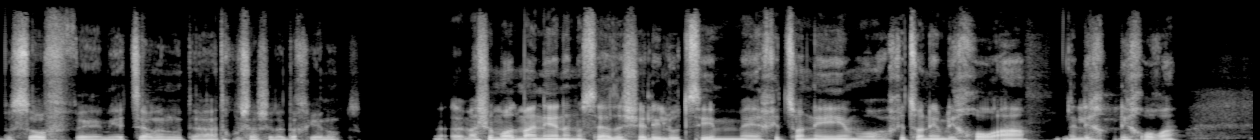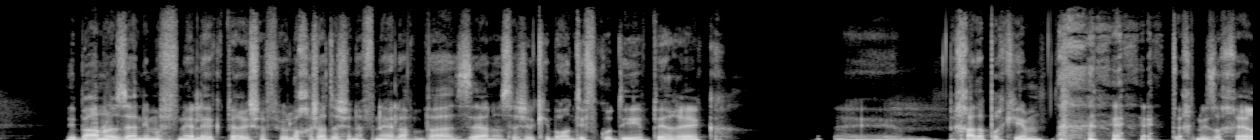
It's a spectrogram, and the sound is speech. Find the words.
בסוף אה, מייצר לנו את התחושה של הדחיינות. משהו מאוד מעניין, הנושא הזה של אילוצים אה, חיצוניים, או חיצוניים לכאורה, לכאורה. דיברנו על זה, אני מפנה לפרק שאפילו לא חשבת שנפנה אליו בזה, הנושא של קיבעון תפקודי, פרק, אחד הפרקים, תכף נזכר.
